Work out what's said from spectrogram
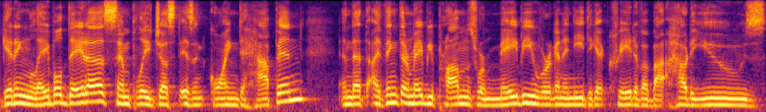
getting labeled data simply just isn't going to happen, and that I think there may be problems where maybe we're going to need to get creative about how to use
